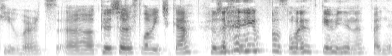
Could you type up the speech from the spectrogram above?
keywords, uh, kľúčové slovíčka, že ani po slovensky mi nenapadne.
